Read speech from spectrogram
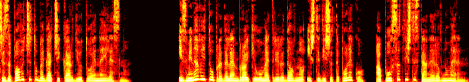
че за повечето бегачи кардиото е най-лесно. Изминавайте определен брой километри редовно и ще дишате по-леко, а пулсът ви ще стане равномерен.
